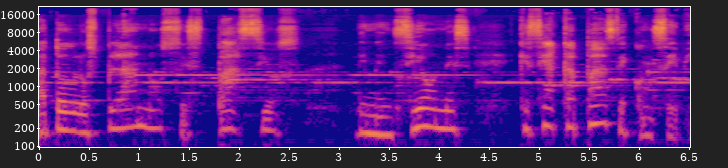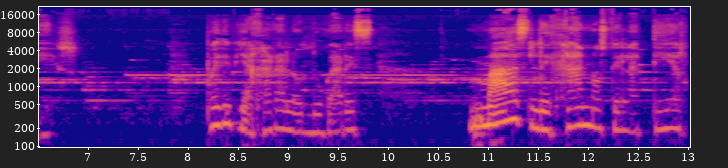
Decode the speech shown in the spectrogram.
a todos los planos, espacios, dimensiones que sea capaz de concebir. Puede viajar a los lugares más lejanos de la Tierra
